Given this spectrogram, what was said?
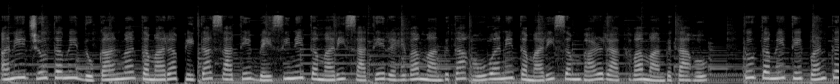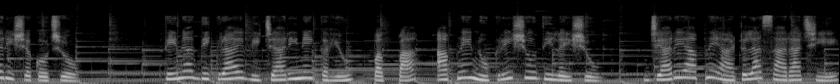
અને જો તમે દુકાનમાં તમારા પિતા સાથે બેસીને તમારી સાથે રહેવા માંગતા હોવ અને તમારી સંભાળ રાખવા માંગતા હો, તો તમે તે પણ કરી શકો છો. તેના દીકરાએ વિચારીને કહ્યું, પપ્પા, આપણે નોકરી શોધી લઈશું. જ્યારે આપણે આટલા સારા છીએ,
